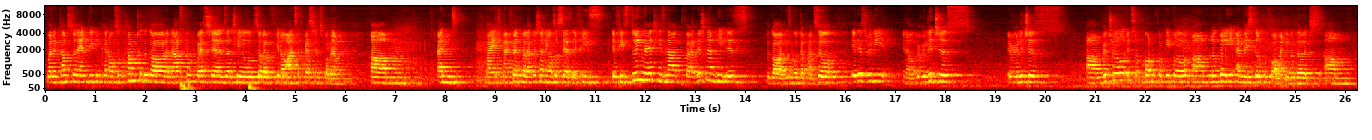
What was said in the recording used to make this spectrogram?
When it comes to an end, people can also come to the God and ask him questions, and he'll sort of, you know, answer questions for them. Um, and my, my friend Balakrishnan, he also says if he's, if he's doing that, he's not Balakrishnan, he is the God, he's Muttapan. So it is really, you know, a religious, a religious um, ritual. It's important for people um, locally, and they still perform it, even though it's, um,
